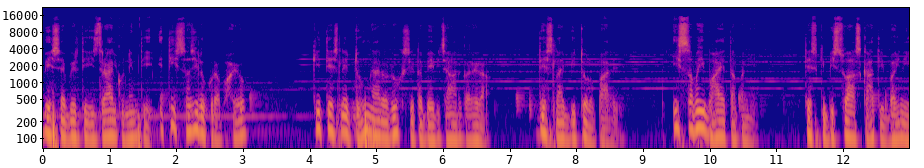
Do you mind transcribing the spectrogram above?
वेश्यावृत्ति इजरायलको निम्ति यति सजिलो कुरा भयो। कि त्यसले ढुङ्गा र रुखसित बेविचार गरेर देशलाई बिटोलो पारे। यी सबै भए तापनि त्यसकी विश्वासघाती बहिनी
